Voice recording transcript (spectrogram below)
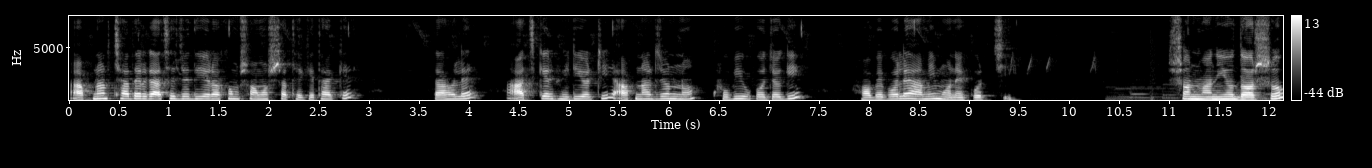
আপনার ছাদের গাছে যদি এরকম সমস্যা থেকে থাকে, তাহলে আজকের ভিডিওটি আপনার জন্য খুবই উপযোগী হবে বলে আমি মনে করছি। সম্মানীয় দর্শক,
